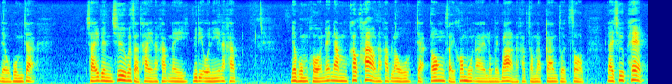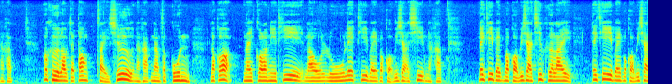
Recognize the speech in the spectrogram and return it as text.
เดี๋ยวผมจะใช้เป็นชื่อภาษาไทยนะครับในวิดีโอนี้นะครับ เดี๋ยวผมขอแนะนำคร่าวๆนะครับ เราจะต้องใส่ข้อมูลอะไรลงไปบ้างนะครับสำหรับการตรวจสอบรายชื่อแพทย์นะครับ ก็คือเราจะต้องใส่ชื่อนะครับนามสกุล แล้วก็ในกรณีที่เรารู้เลขที่ใบประกอบวิชาชีพนะครับ เลขที่ใบประกอบวิชาชีพคืออะไร เลขที่ใบประกอบวิชา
